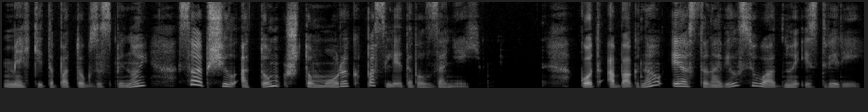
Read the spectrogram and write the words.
Мягкий топоток за спиной сообщил о том, что морок последовал за ней. Кот обогнал и остановился у одной из дверей.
